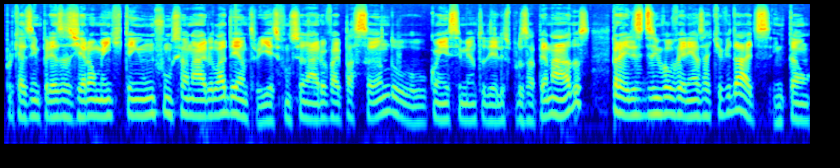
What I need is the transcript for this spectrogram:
porque as empresas geralmente têm um funcionário lá dentro e esse funcionário vai passando o conhecimento deles para os apenados para eles desenvolverem as atividades. Então,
